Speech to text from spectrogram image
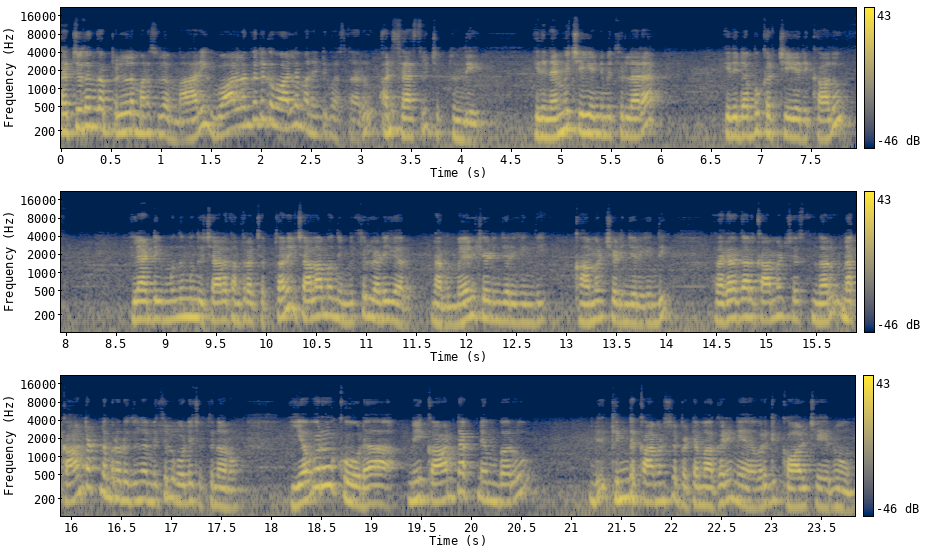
ఖచ్చితంగా పిల్లల మనసులో మారి వాళ్ళంతటికి వాళ్ళే మన ఇంటికి వస్తారు అని శాస్త్రి చెప్తుంది. ఇది నమ్మి చేయండి మిత్రులారా. ఇది డబ్బు ఖర్చు అయ్యేది కాదు. ఇలాంటి ముందు ముందు చాలా తంత్రాలు చెప్తాను చాలామంది మిత్రులు అడిగారు నాకు మెయిల్ చేయడం జరిగింది కామెంట్ చేయడం జరిగింది. రకరకాల కామెంట్స్ చేస్తున్నారు. నా కాంటాక్ట్ నెంబర్ అడుగుతున్న మిత్రులు కూడా చెప్తున్నాను. ఎవరు కూడా మీ కాంటాక్ట్ నెంబరు కింద కామెంట్స్లో పెట్టమాకని నేను ఎవరికి కాల్ చేయను.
